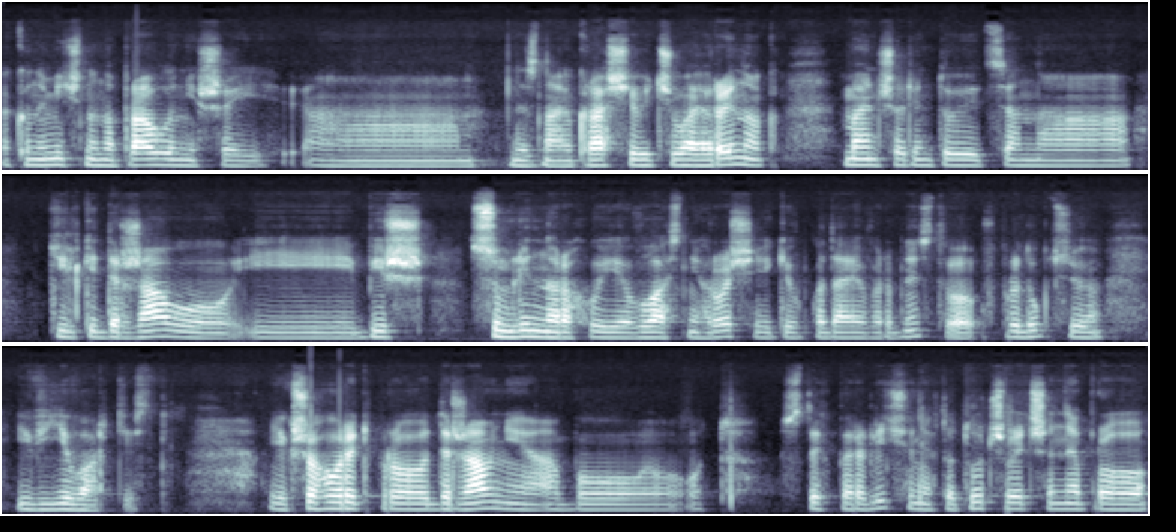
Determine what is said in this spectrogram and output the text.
економічно направленіший, не знаю, краще відчуває ринок, менше орієнтується на тільки державу і більш сумлінно рахує власні гроші, які вкладає виробництво в продукцію і в її вартість. Якщо говорити про державні або от з тих перелічених, то тут швидше не про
